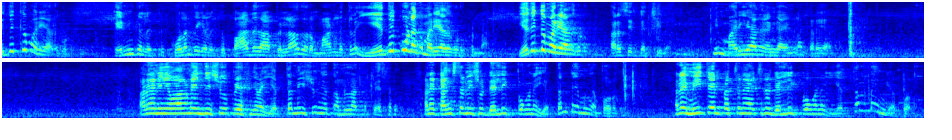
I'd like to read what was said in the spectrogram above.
எதுக்கு மரியாதை கொடுக்கணும்? பெண்களுக்கு குழந்தைகளுக்கு பாதுகாப்பு இல்லாத ஒரு மாநிலத்தில் எதுக்கு உனக்கு மரியாதை கொடுக்கணும் எதுக்கு மரியாதை கொடுக்கணும்? அரசியல் கட்சியில். நீ மரியாதை வெங்காயம்லாம் கிடையாது. ஆனால் நீங்கள் வாங்கின இந்த இஷ்யூ பேசுங்க. எத்தனை இஷ்யூங்க தமிழ்நாட்டில் பேசுறது? ஆனால் டங்ஸ்டன் இஷ்யூ டெல்லிக்கு போங்கன்னா எத்தனை டைமுங்க போகிறது ஆனால் மீத்தேன் பிரச்சனை ஆச்சுன்னா டெல்லிக்கு போங்கன்னா எத்தனை டைம் போகிறோம்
